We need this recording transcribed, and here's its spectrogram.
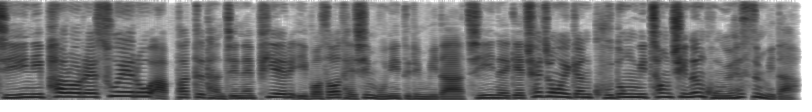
지인이 8월에 수해로 아파트 단지 내 피해를 입어서 대신 문의드립니다. 지인에게 최종 의견 구독 및 청취는 공유했습니다.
